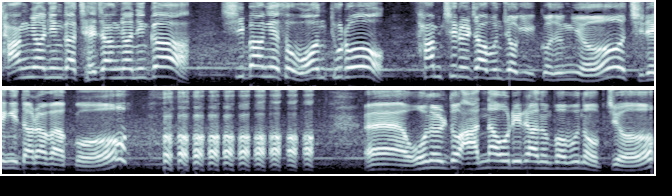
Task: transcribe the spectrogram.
작년인가 재작년인가 시방에서 원투로 삼치를 잡은 적이 있거든요. 지렁이 달아갖고. 예, 오늘도 안 나오리라는 법은 없죠.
